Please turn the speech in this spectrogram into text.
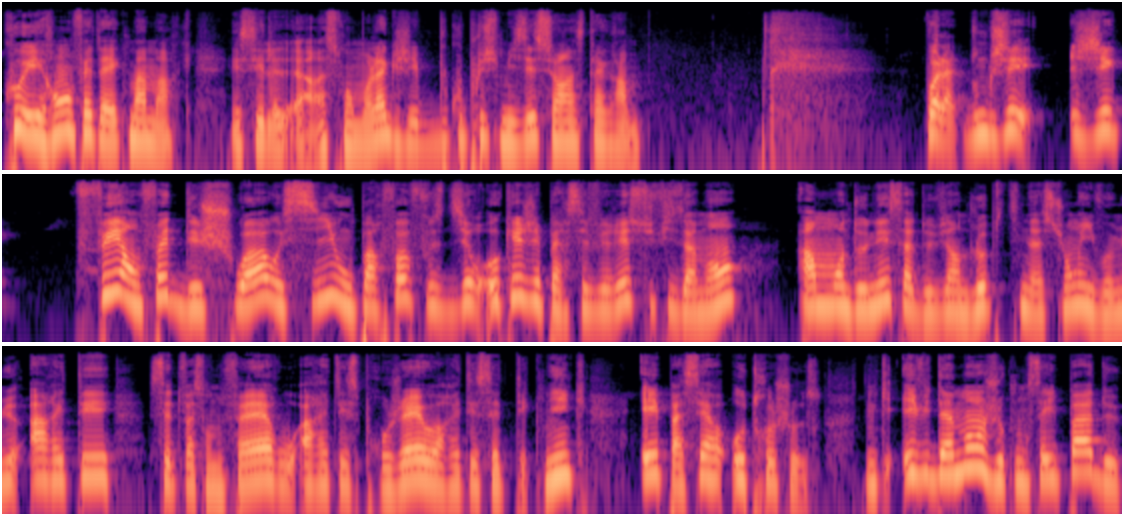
cohérent en fait avec ma marque. Et c'est à ce moment-là que j'ai beaucoup plus misé sur Instagram. Voilà, donc j'ai fait en fait des choix aussi où parfois il faut se dire ok j'ai persévéré suffisamment, à un moment donné, ça devient de l'obstination. Il vaut mieux arrêter cette façon de faire, ou arrêter ce projet, ou arrêter cette technique, et passer à autre chose. Donc évidemment, je ne conseille pas de,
